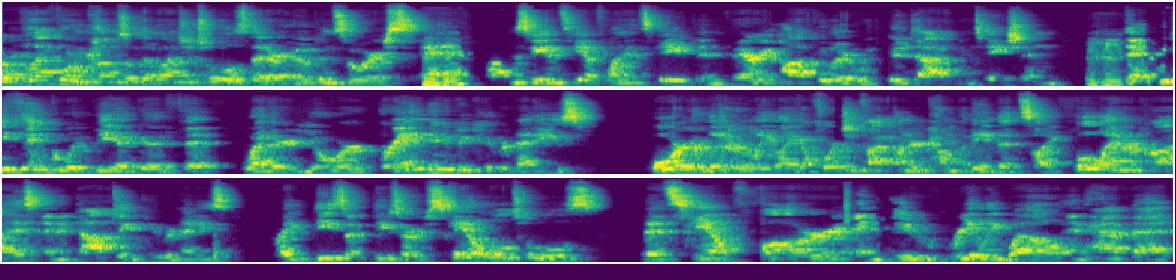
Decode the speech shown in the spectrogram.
our platform comes with a bunch of tools that are open source mm-hmm. and on the CNCF landscape and very popular with good documentation mm-hmm. that we think would be a good fit, whether you're brand new to Kubernetes or literally like a Fortune 500 company that's like full enterprise and adopting Kubernetes. Like these are, these are scalable tools that scale far and do really well and have that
